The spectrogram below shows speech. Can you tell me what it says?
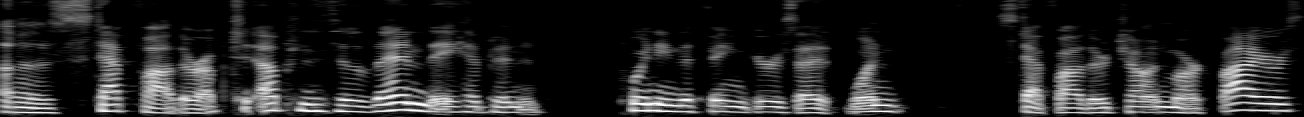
a stepfather up to up until then they had been pointing the fingers at one stepfather john mark byers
